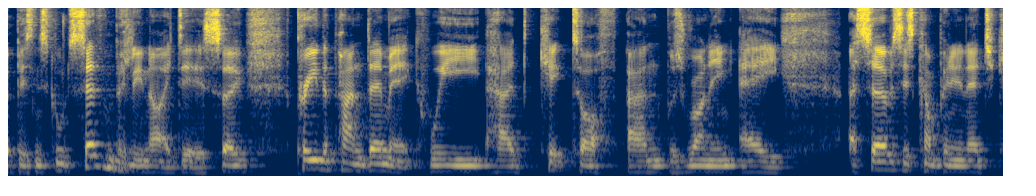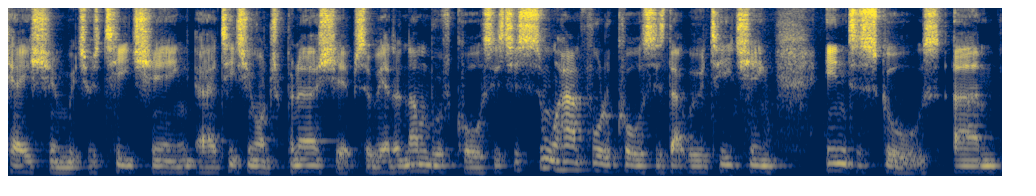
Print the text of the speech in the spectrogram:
a, business called 7 billion ideas. So, pre the pandemic, we had kicked off and was running a a services company in education which was teaching uh, teaching entrepreneurship. So we had a number of courses, just a small handful of courses that we were teaching into schools. Um,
